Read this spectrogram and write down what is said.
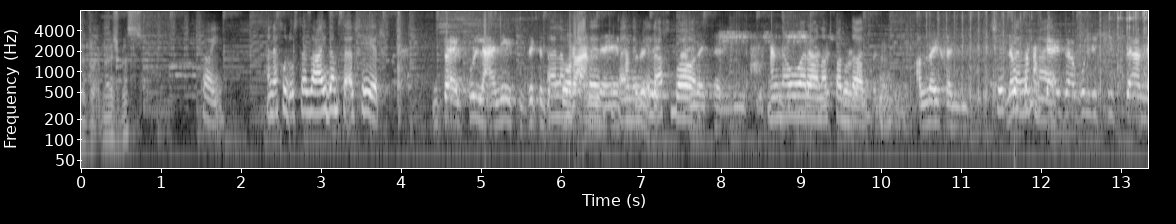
يغرقناش بس طيب هناخد أستاذة عايدة مساء الخير مساء الفل عليك ازيك يا دكتورة عاملة إيه. إيه حضرتك؟ الأخبار؟ الله يخليك منورانا، اتفضلي. الله يخليك شيف لو سمحت. عايزة أقول للشيف سامح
